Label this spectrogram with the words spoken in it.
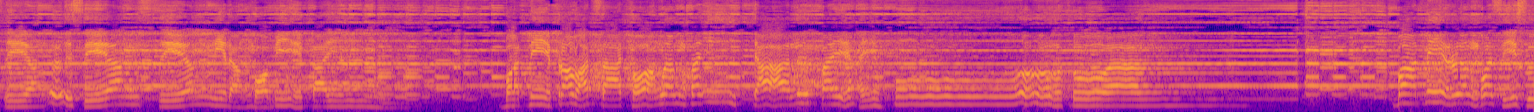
เสียงเอ้ยเสียงเสียงนี่ดังบ่มีไกลบัดนี้ประวัติศาสตร์ของเมืองไทยจะลึกไปให้หูตัวบัดนี้เรื่องพระศรีสุ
